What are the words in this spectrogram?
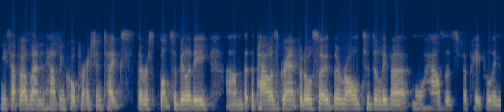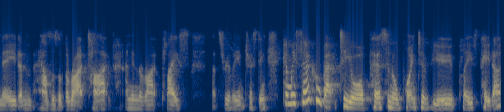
New South Wales Land and Housing Corporation takes the responsibility um, that the powers grant, but also the role to deliver more houses for people in need and houses of the right type and in the right place that's really interesting. Can we circle back to your personal point of view, please, Peter?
